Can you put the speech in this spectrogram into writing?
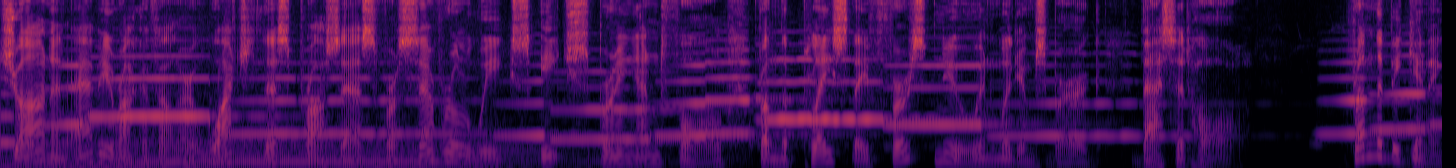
John and Abby Rockefeller watched this process for several weeks each spring and fall from the place they first knew in Williamsburg, Bassett Hall. From the beginning,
